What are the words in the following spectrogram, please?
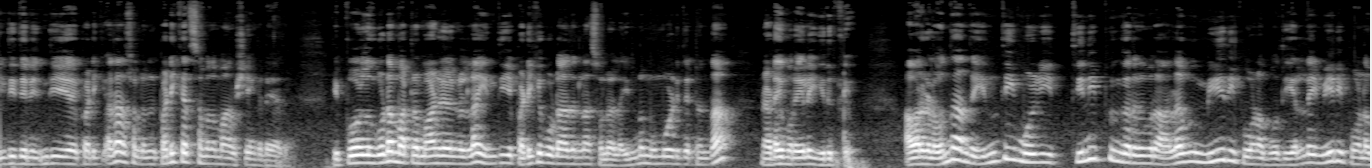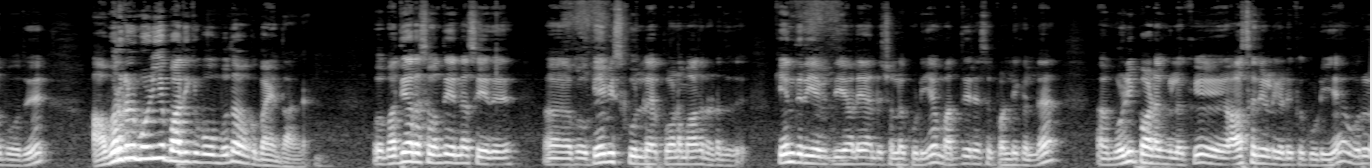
இந்தி தெரி இந்திய படிக்க அதான் சொல்கிறது படிக்கிறது சம்மந்தமான விஷயம் கிடையாது. இப்பொழுதும் கூட மற்ற மாநிலங்கள்லாம் இந்தியை படிக்கக்கூடாதுன்னுலாம் சொல்லலை. இன்னும் மும்மொழி திட்டம் தான் நடைமுறையில் இருக்குது அவர்கள் வந்து அந்த இந்தி மொழி திணிப்புங்கிறது ஒரு அளவு மீறி போன போது எல்லை மீறி போன போது அவர்கள் மொழியை பாதிக்க போகும்போது அவங்க பயந்தாங்க. இப்போ மத்திய அரசு வந்து என்ன செய்யுது இப்போ கேவி ஸ்கூலில் போன மாதம் நடந்தது. கேந்திரிய வித்யாலயா என்று சொல்லக்கூடிய மத்திய அரசு பள்ளிகளில் மொழி பாடங்களுக்கு ஆசிரியர்கள் எடுக்கக்கூடிய ஒரு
